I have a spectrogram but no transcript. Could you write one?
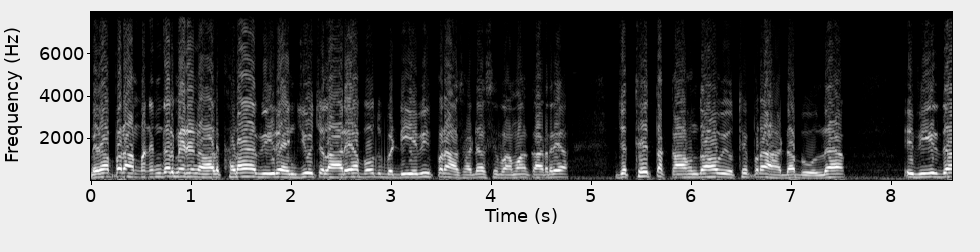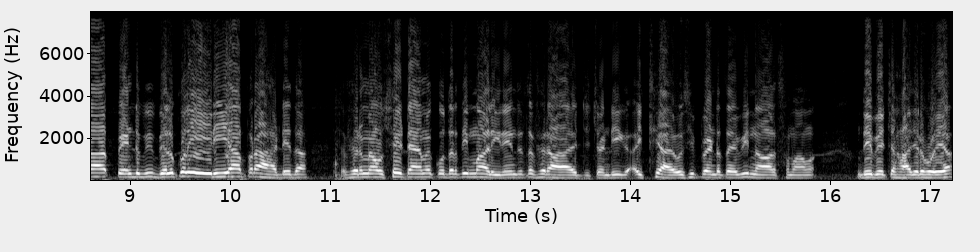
ਮੇਰਾ ਭਰਾ ਮਨਿੰਦਰ ਮੇਰੇ ਨਾਲ ਖੜਾ ਹੈ ਵੀਰ ਐਨਜੀਓ ਚਲਾ ਰਿਹਾ, ਬਹੁਤ ਵੱਡੀ ਇਹ ਵੀ ਭਰਾ ਸਾਡਾ ਸੇਵਾਵਾਂ ਕਰ ਰਿਹਾ। ਜਿੱਥੇ ਧੱਕਾ ਹੁੰਦਾ ਹੋਵੇ, ਉੱਥੇ ਭਰਾ ਸਾਡਾ ਬੋਲਦਾ ਹੈ। ਇਹ ਵੀਰ ਦਾ ਪਿੰਡ ਵੀ ਬਿਲਕੁਲ ਏਰੀਆ ਭਰਾ ਸਾਡੇ ਦਾ ਤੇ ਫਿਰ ਮੈਂ ਉਸੇ ਟਾਈਮ ਕੁਦਰਤੀ ਮਾਲੀ ਰਹਿੰਦੇ ਤੇ ਫਿਰ ਆ ਅੱਜ ਚੰਡੀਗੜ੍ਹ ਇੱਥੇ ਆਇਓ ਸੀ ਪਿੰਡ ਤੇ ਵੀ ਨਾਲ ਸਮਾਂ ਦੇ ਵਿੱਚ ਹਾਜ਼ਰ ਹੋਏ ਆ।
